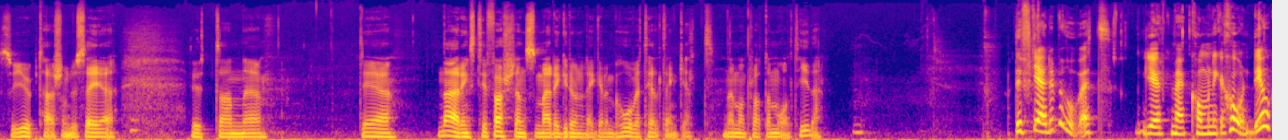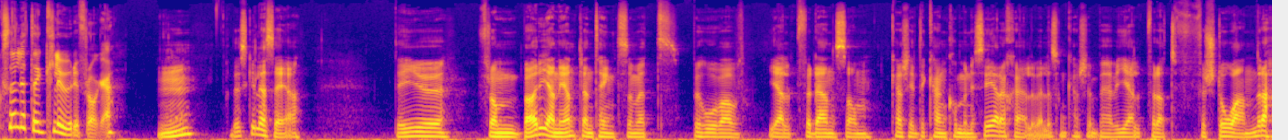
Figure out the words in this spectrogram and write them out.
så djupt här som du säger. Utan eh, det är näringstillförseln som är det grundläggande behovet helt enkelt, när man pratar måltider. Det fjärde behovet, hjälp med kommunikation, det är också en lite klurig fråga. Mm, det skulle jag säga. Det är ju från början egentligen tänkt som ett behov av hjälp för den som kanske inte kan kommunicera själv eller som kanske behöver hjälp för att förstå andra.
